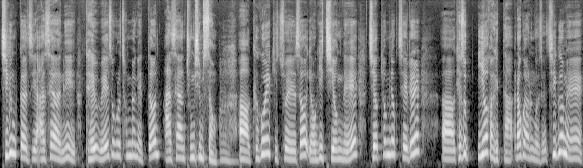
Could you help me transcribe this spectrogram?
지금까지 아세안이 대외적으로 천명했던 아세안 중심성, 음. 아 그거에 기초해서 여기 지역 내에 지역 협력체를 아, 계속 이어가겠다라고 하는 거죠. 지금의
